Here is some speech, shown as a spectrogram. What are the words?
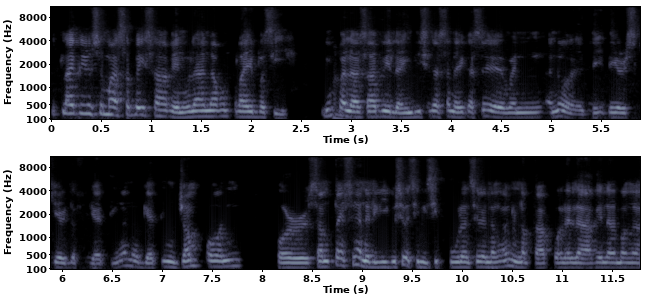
It like yung sumasabay sa akin, wala na akong privacy. Yung pala, sabi nila, hindi sila sanay kasi when, ano, they, they are scared of getting, ano, getting jump on, or sometimes nga, naliligo sila, sinisipulan sila ng, ano, ng kapwa lalaki ng mga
